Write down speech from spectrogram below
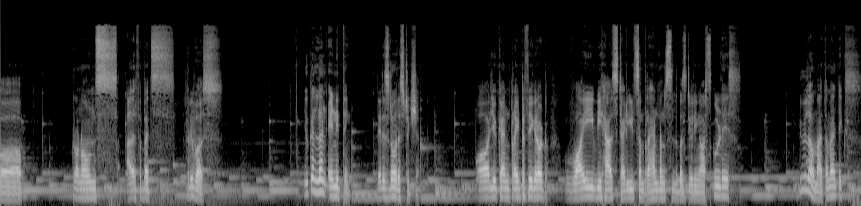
uh, pronounce alphabets reverse. You can learn anything, there is no restriction. Or you can try to figure out why we have studied some random syllabus during our school days do you love mathematics?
